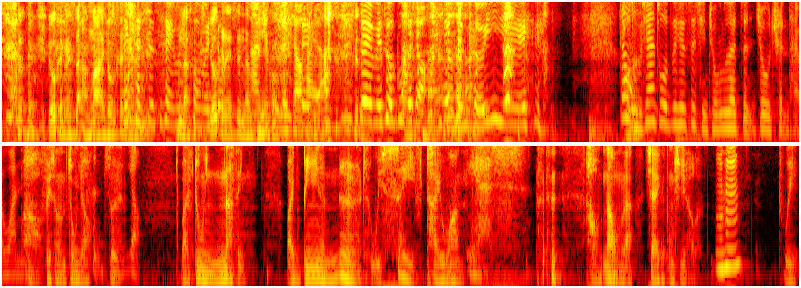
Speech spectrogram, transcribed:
有可能是阿妈，有可能是对，没错没错，有可能是男朋友顾的小孩啦，对，没错，雇的小孩，很可以耶。但我们现在做的这些事情，全部都在拯救全台湾啊，非常的重要，很重要。By doing nothing, by being a nerd, we save Taiwan. Yes. 好，那我们来下一个东西好了。嗯哼。We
